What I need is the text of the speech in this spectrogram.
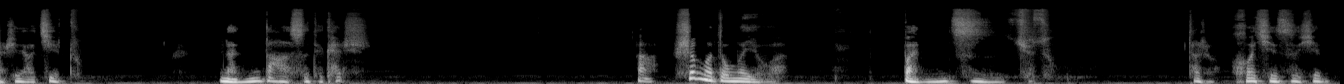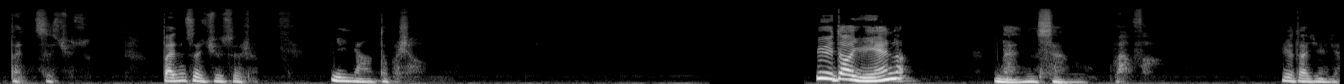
但是要记住，能大师的开始。啊，什么都没有啊，本自具足。他说：“何其自信，本自具足。本自具足是一样都不少。遇到缘了。”能生万法，遇到境界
